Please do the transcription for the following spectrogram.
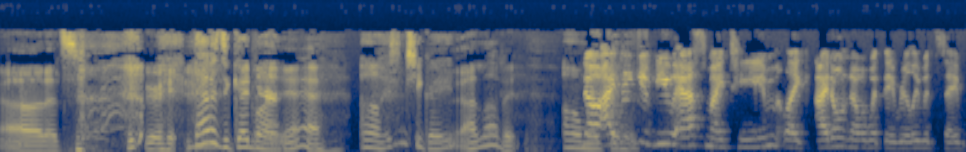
Oh, that's great. that was a good one. Yeah, Oh, isn't she great? I love it. Oh No, I think if you ask my team, like I don't know what they really would say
